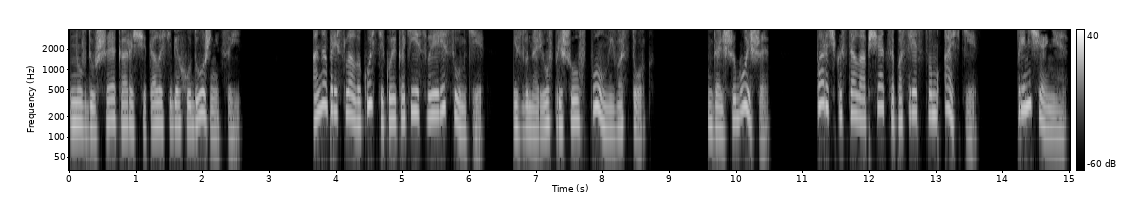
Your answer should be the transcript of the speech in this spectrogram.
Но в душе Кара считала себя художницей. Она прислала Косте кое-какие свои рисунки, и Звонарев пришел в полный восторг. Дальше больше. Парочка стала общаться посредством Аськи. Примечание.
